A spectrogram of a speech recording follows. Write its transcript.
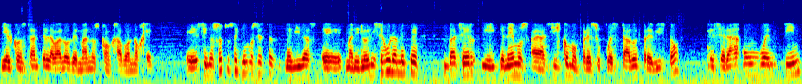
y el constante lavado de manos con jabón o gel. Eh, si nosotros seguimos estas medidas, eh, Mariloli, seguramente va a ser, y tenemos así como presupuestado y previsto, que será un buen fin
